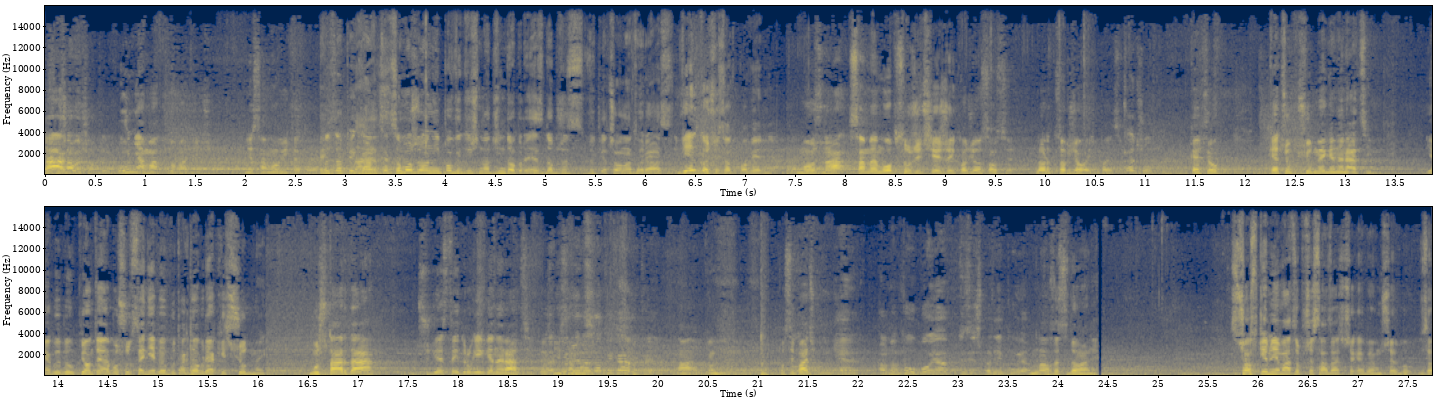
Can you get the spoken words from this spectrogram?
Tak, Słyszałeś o tym? Unia ma prowadzić. Niesamowite to jest. Mamy zapiekankę. Co może oni powiedzieć na dzień dobry? Jest dobrze wypieczona to raz. Wielkość jest odpowiednia. Można samemu obsłużyć się, jeżeli chodzi o sosy. Lord, co wziąłeś, powiedz? Ketchup. Ketchup? Ketchup siódmej generacji. Jakby był piątej albo szóstej, nie byłby tak dobry jak jest siódmej. Musztarda 32 generacji. To jest niesamowite. A, posypać? Nie, albo pół, bo ja, ty zjesz pewnie pół, ja... No, zdecydowanie. Z czosnkiem nie ma co przesadzać. Czekaj, bo ja muszę... Bo za,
